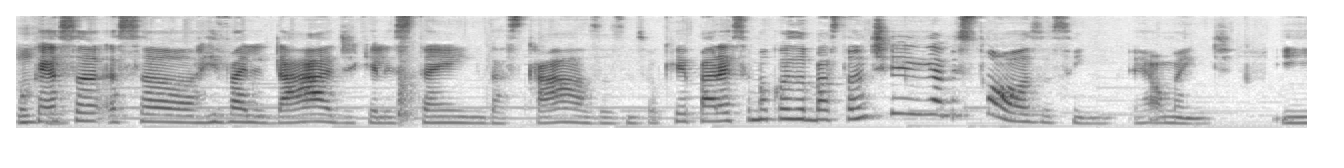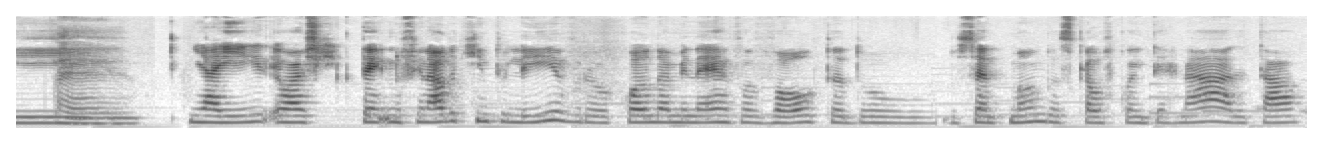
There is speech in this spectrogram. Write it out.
Porque uhum. essa, essa rivalidade que eles têm das casas, não sei o quê, parece uma coisa bastante amistosa, assim, realmente. E. É e aí, eu acho que tem, no final do quinto livro, quando a Minerva volta do, do St. Mungus, que ela ficou internada e tal,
